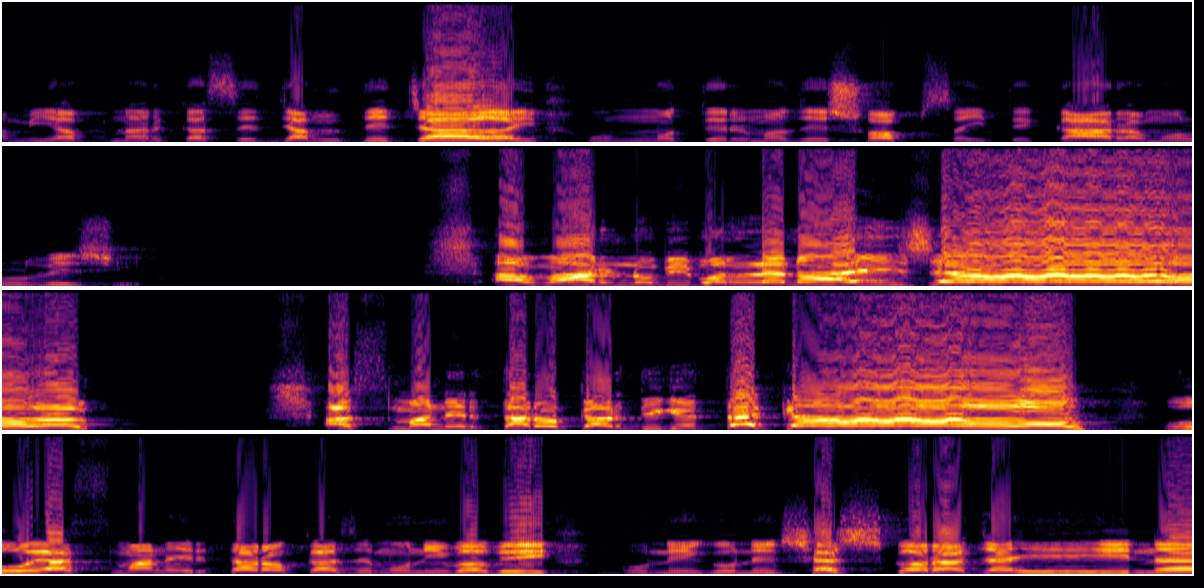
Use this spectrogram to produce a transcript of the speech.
আমি আপনার কাছে জানতে চাই, উম্মতের মাঝে সব চাইতে কার আমল বেশি? আমার নবী বললেন আসমানের তারকার দিকে তাকাও ও আসমানের তারকা যে মনিভাবে গনে গনে শেষ করা যায় না।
